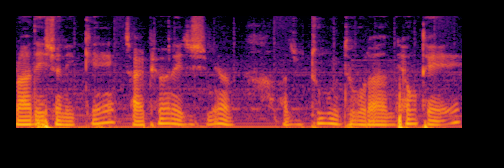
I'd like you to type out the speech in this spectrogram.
그라데이션 있게 잘 표현해 주시면 아주 둥글둥글한 형태의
